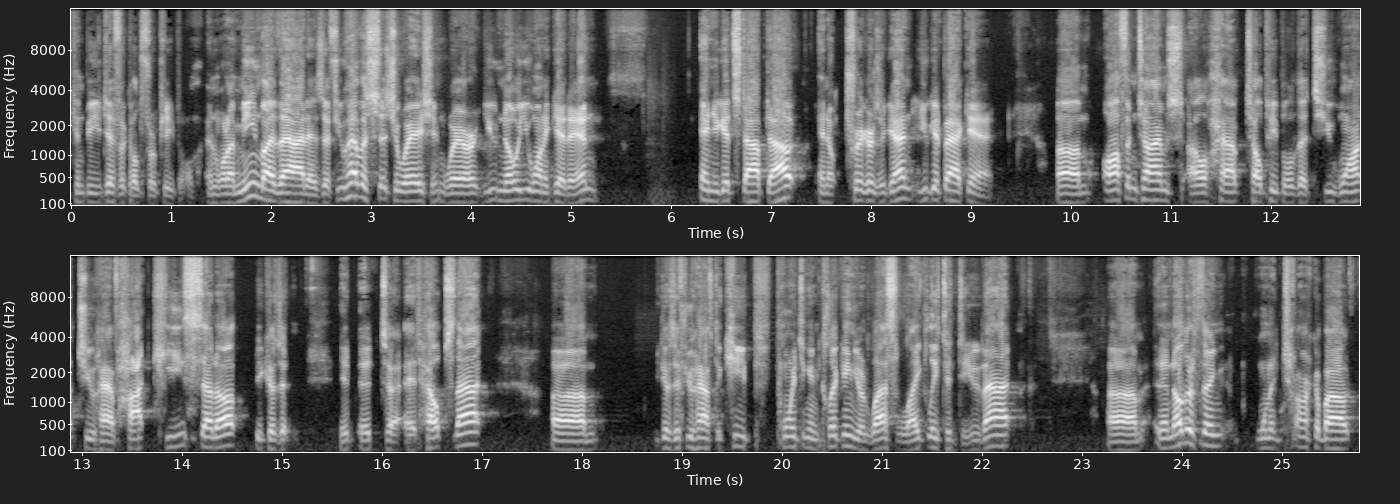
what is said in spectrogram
can be difficult for people. And what i mean by that is if you have a situation where you know you want to get in and you get stopped out and it triggers again you get back in. Um, oftentimes i'll have tell people that you want to have hot keys set up because it it it, uh, it helps that. Um, because if you have to keep pointing and clicking you're less likely to do that. Um, and another thing when i talk about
